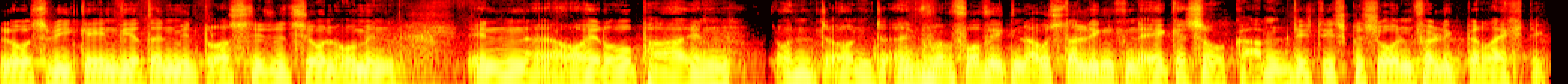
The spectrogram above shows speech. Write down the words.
los. Wie gehen wir denn mit Prostitution um in, in äh, Europa, in und, und äh, vorwiegend aus der linken Ecke so kamen die Diskussionen völlig berechtigt.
